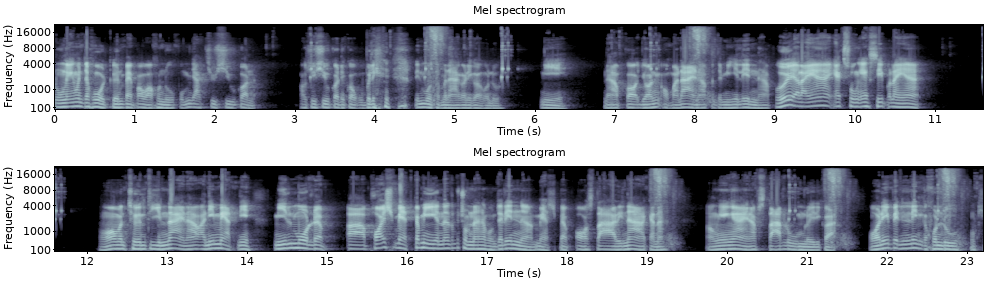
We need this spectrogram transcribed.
ลงแรงมันจะโหดเกินไปเปล่าวะคนดู ผมอยากชิวๆก่อน เอาชิวๆก่อนดีกว่ากูไปเล่นเล่นโหมดธรรมดาก่อนดีกว่าคนดู นี่นะครับ ก็ย้อนออกมาได้นะครับ มันจะมีให้เล่นนะครับ เฮ้ย อะไรอะแอคซงแอคซิปอะไรอะอ๋อ มันเชิญทีมได้นะครับ อันนี้แมตช์นี่ มีโหมดแบบอ่าพอยต์แมตช์ก็มีนะท่านผู้ชมนะ ผมจะเล่นอะแมตช์แบบออสตาอารีนากันนะ เอาง่ายๆนะครับสตาร์ทรูมเลยดีกว่าอ๋อนี่เป็นเล่นกับคนดู โอเค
